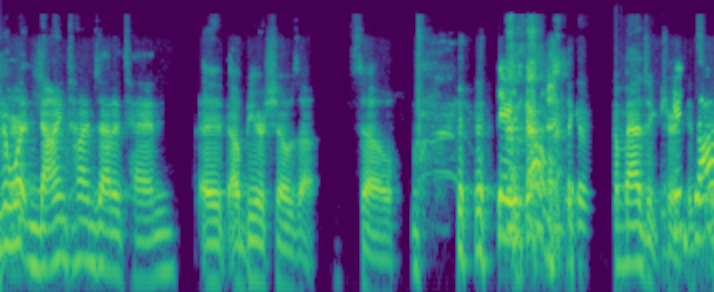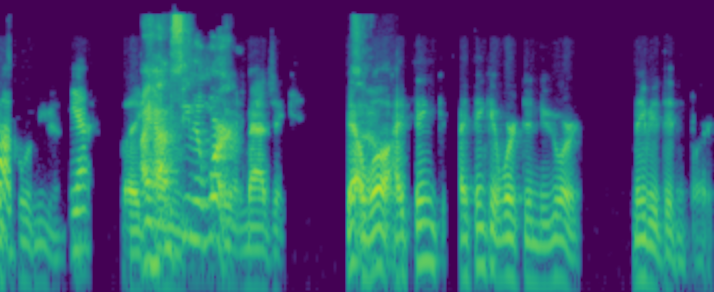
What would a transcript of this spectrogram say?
know what? Nine times out of ten, a, a beer shows up. So There you go. it's like a, a magic trick. Good It's, job. it's cool even. Yeah. Like I have I'm seen it work. magic. Yeah, So- well, I think I think it worked in New York. Maybe it didn't work.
